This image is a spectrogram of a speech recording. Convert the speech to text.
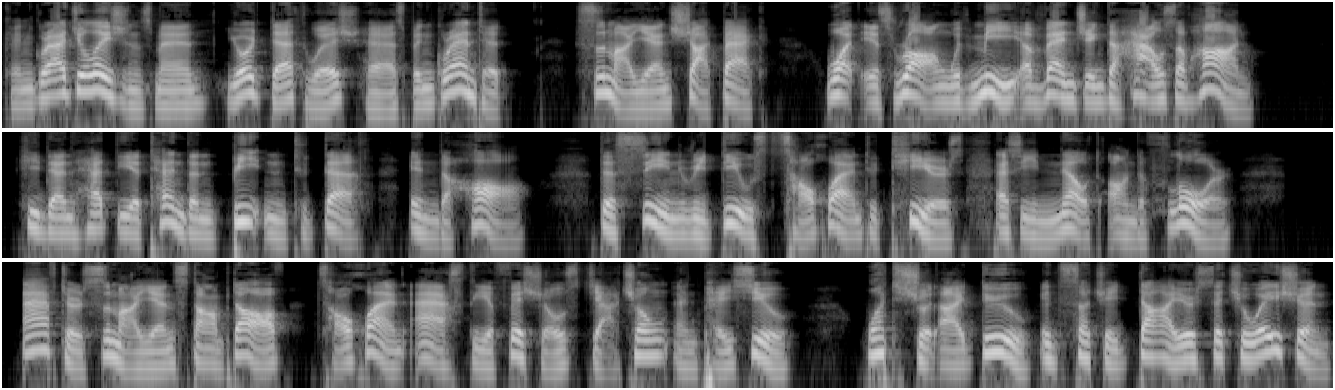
Congratulations, man. Your death wish has been granted. Sima Yan shot back. What is wrong with me avenging the house of Han? He then had the attendant beaten to death in the hall. The scene reduced Cao Huan to tears as he knelt on the floor. After Sima Yan stomped off, Cao Huan asked the officials Jia Chong and Pei Xiu, What should I do in such a dire situation?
